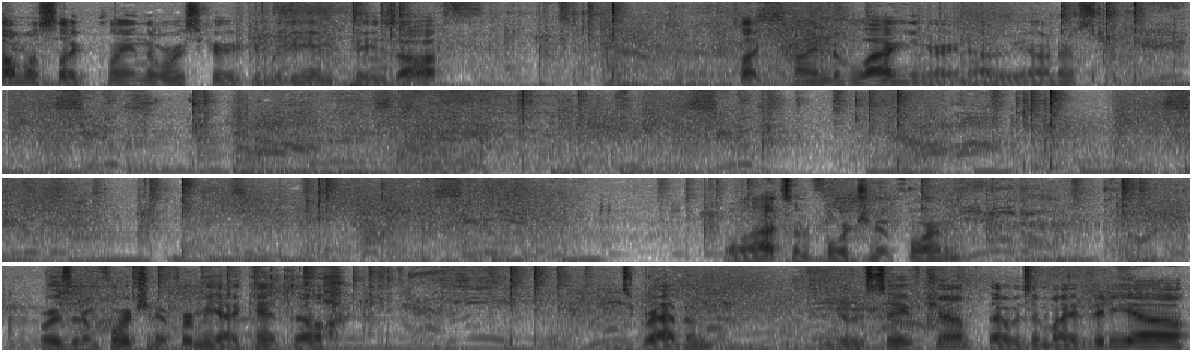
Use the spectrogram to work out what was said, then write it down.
It's almost like playing the worst character in the game pays off. It's like kind of lagging right now, to be honest. Well, that's unfortunate for him. Or is it unfortunate for me? I can't tell. Let's grab him and do a safe jump. That was in my video.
